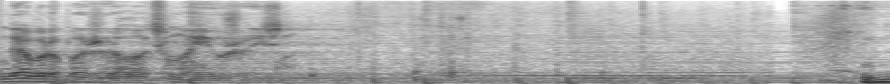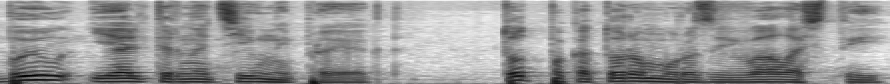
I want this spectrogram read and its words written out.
Добро пожаловать в мою жизнь. Был и альтернативный проект, тот, по которому развивалась ты.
